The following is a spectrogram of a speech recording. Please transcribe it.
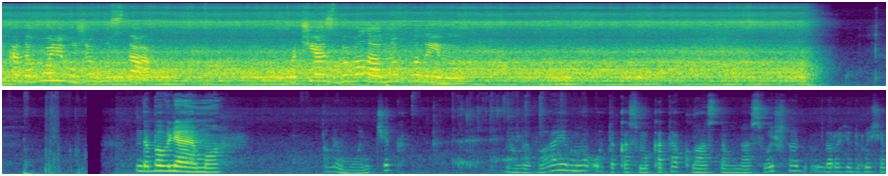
Пінка доволі вже густа. Хоча я збивала одну хвилину. Добавляємо лимончик, наливаємо. О, така смакота класна у нас вийшла, дорогі друзі.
